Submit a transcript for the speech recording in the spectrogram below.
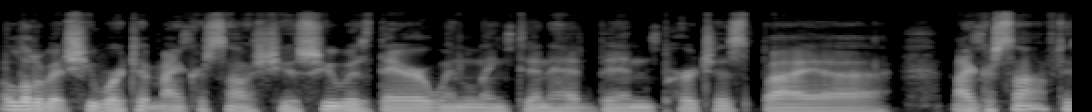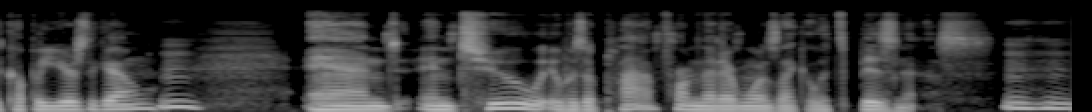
a little bit. She worked at Microsoft. She, she was there when LinkedIn had been purchased by uh, Microsoft a couple years ago. Mm. And and two, it was a platform that everyone was like, oh, it's business. Mm-hmm.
